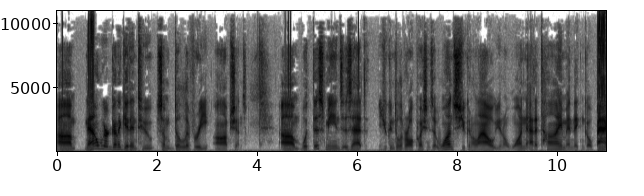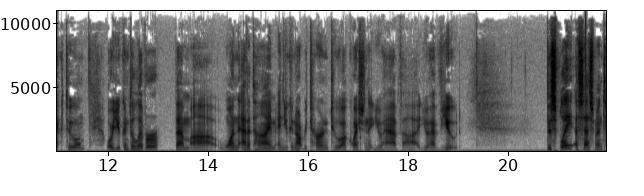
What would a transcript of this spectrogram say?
Um, now we're going to get into some delivery options. Um, what this means is that you can deliver all questions at once. You can allow you know one at a time, and they can go back to them, or you can deliver them uh, one at a time, and you cannot return to a question that you have uh, you have viewed. Display assessment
